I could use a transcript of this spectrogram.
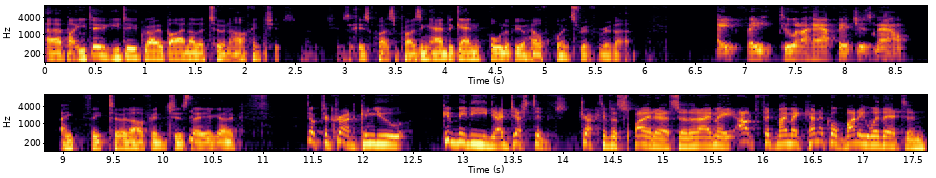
uh, but you do you do grow by another two and a half inches, which is, is quite surprising. And again, all of your health points re- revert. Eight feet, two and a half inches now. Eight feet two and a half inches. There you go. Dr. Crud, can you give me the digestive tract of a spider so that I may outfit my mechanical body with it and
